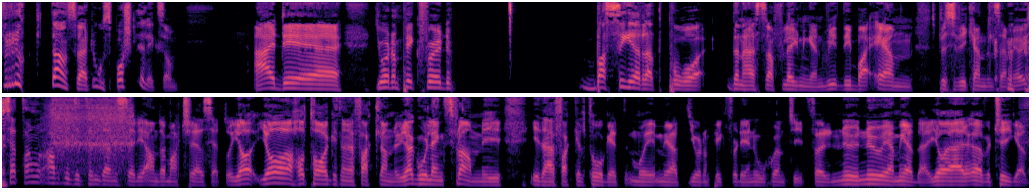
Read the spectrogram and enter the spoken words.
fruktansvärt osportslig. Liksom. Nej, det är Jordan Pickford baserat på den här straffläggningen. Det är bara en specifik händelse. Men jag har ju sett att han haft lite tendenser i andra matcher jag sett. Och jag, jag har tagit den här facklan nu. Jag går längst fram i, i det här fackeltåget med att Jordan Pickford är en oskön typ. För nu, nu är jag med där. Jag är övertygad.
